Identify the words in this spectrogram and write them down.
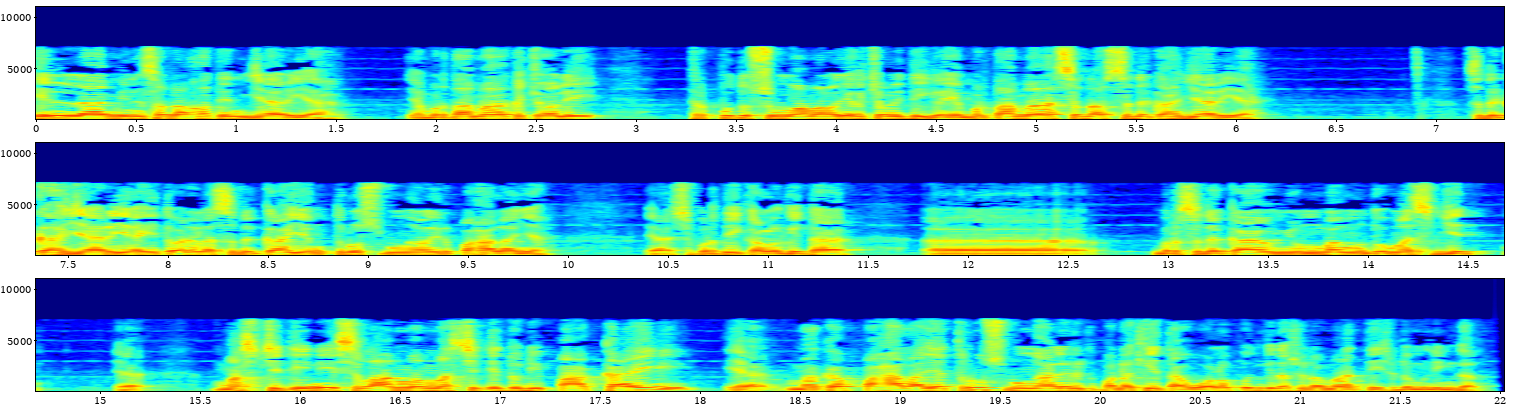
illa min sadaqatin jariyah. Yang pertama kecuali Terputus semua amalannya kecuali tiga. Yang pertama sedekah jariah. Sedekah jariah itu adalah sedekah yang terus mengalir pahalanya. Ya, seperti kalau kita uh, bersedekah nyumbang untuk masjid. Ya, masjid ini selama masjid itu dipakai, ya, maka pahalanya terus mengalir kepada kita walaupun kita sudah mati, sudah meninggal.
